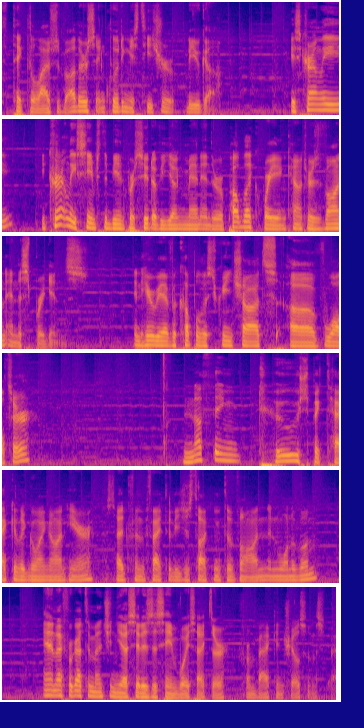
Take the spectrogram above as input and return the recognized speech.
to take the lives of others, including his teacher, Ryuga. He's currently he currently seems to be in pursuit of a young man in the Republic where he encounters Vaughn and the Spriggans. And here we have a couple of screenshots of Walter. Nothing too spectacular going on here, aside from the fact that he's just talking to Vaughn in one of them. And I forgot to mention, yes, it is the same voice actor from back in Trails in the Sky.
